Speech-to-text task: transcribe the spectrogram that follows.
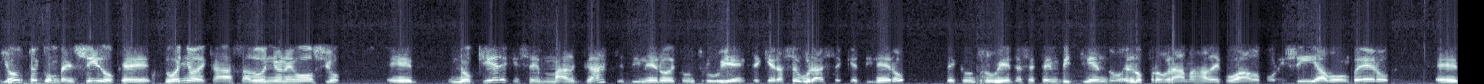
yo estoy convencido que dueño de casa, dueño de negocio, eh, no quiere que se malgaste el dinero de contribuyente, quiere asegurarse que el dinero de contribuyente se esté invirtiendo en los programas adecuados, policía, bomberos, eh,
